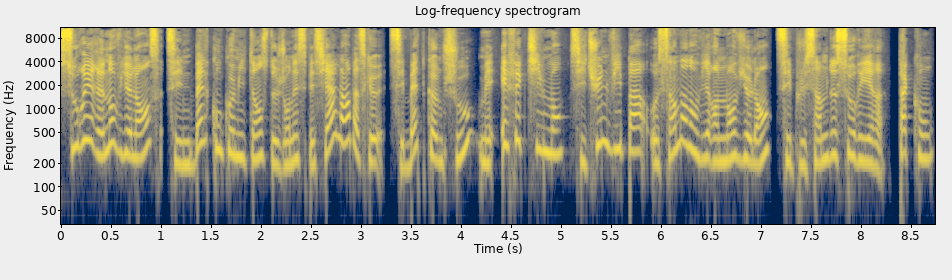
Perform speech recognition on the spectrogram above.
Sourire et non-violence, c'est une belle concomitance de journée spéciale, hein, parce que c'est bête comme chou, mais effectivement, si tu ne vis pas au sein d'un environnement violent, c'est plus simple de sourire. Pas con.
